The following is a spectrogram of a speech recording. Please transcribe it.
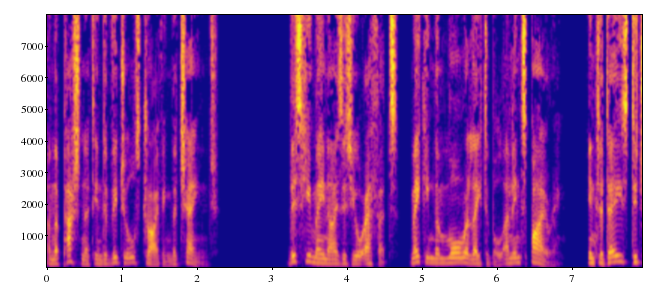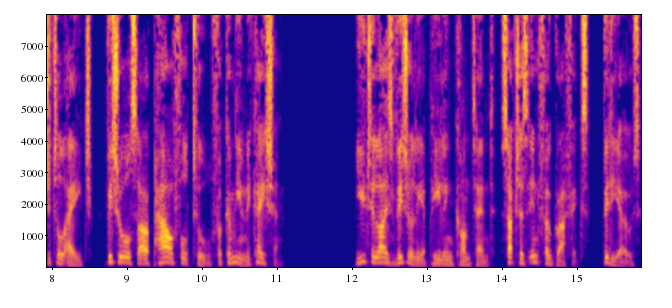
and the passionate individuals driving the change. This humanizes your efforts, making them more relatable and inspiring. In today's digital age, visuals are a powerful tool for communication. Utilize visually appealing content, such as infographics, videos,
